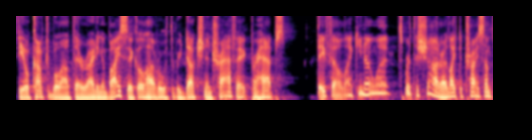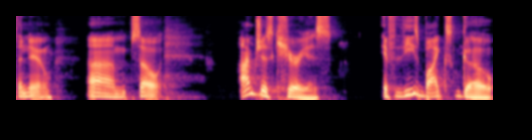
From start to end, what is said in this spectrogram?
feel comfortable out there riding a bicycle. However, with the reduction in traffic, perhaps they felt like, you know what, it's worth a shot, or I'd like to try something new. Um, so I'm just curious if these bikes go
